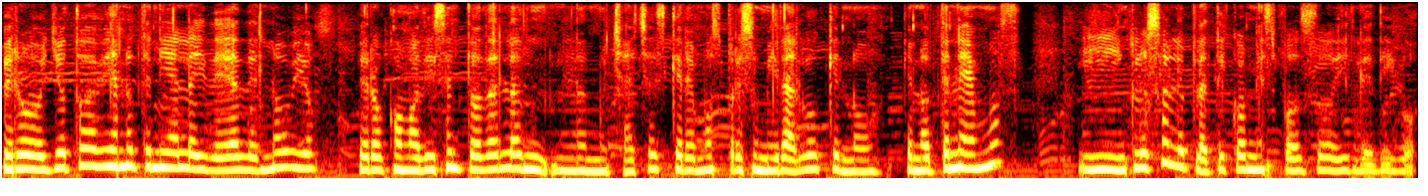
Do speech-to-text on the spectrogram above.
Pero yo todavía no tenía la idea del novio. Pero como dicen todas las, muchachas, queremos presumir algo que no, que no tenemos. Y incluso le platico a mi esposo y le digo,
